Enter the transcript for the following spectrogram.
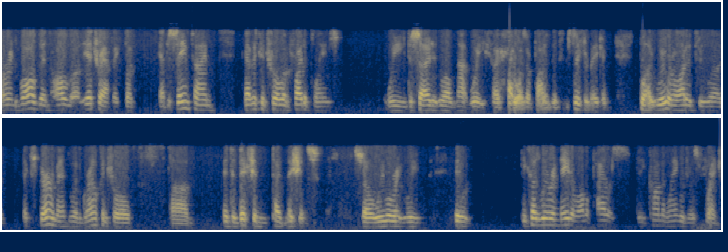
or involved in all the air traffic, but at the same time, having control of the fighter planes, we decided, well, not we, I, I wasn't part of the decision making, but we were ordered to uh, experiment with ground control uh, interdiction type missions. So we were, we, it, because we were in NATO, all the pilots the common language was French.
